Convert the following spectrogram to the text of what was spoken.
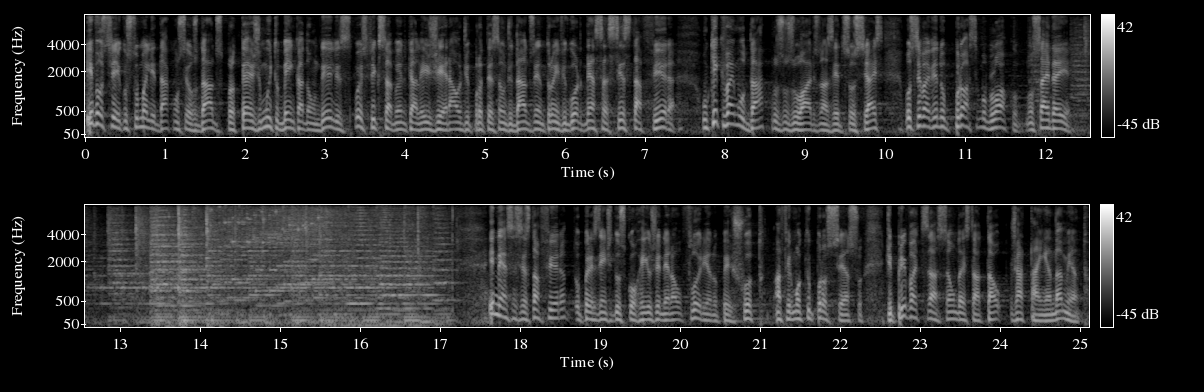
E você costuma lidar com seus dados? Protege muito bem cada um deles? Pois fique sabendo que a Lei Geral de Proteção de Dados entrou em vigor nesta sexta-feira. O que, que vai mudar para os usuários nas redes sociais? Você vai ver no próximo bloco. Não sai daí. E nessa sexta-feira, o presidente dos Correios, general Floriano Peixoto, afirmou que o processo de privatização da estatal já está em andamento.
